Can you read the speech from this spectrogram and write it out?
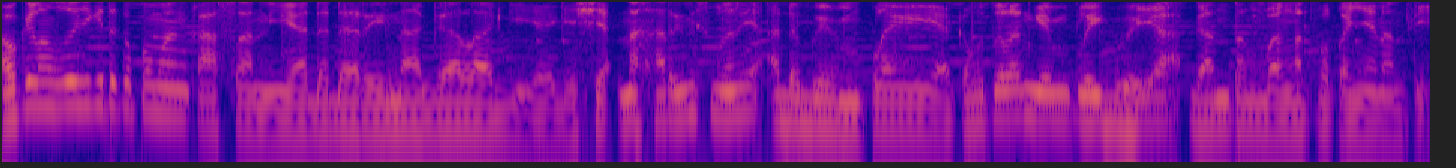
Oke langsung aja kita ke pemangkasan ya ada dari naga lagi ya guys ya. Nah hari ini sebenarnya ada gameplay ya. Kebetulan gameplay gue ya ganteng banget pokoknya nanti.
